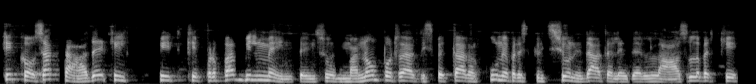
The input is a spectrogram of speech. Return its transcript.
Che cosa accade? Che, il- che- probabilmente insomma, non potrà rispettare alcune prescrizioni datele dall'ASL perché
